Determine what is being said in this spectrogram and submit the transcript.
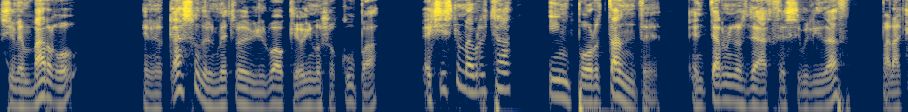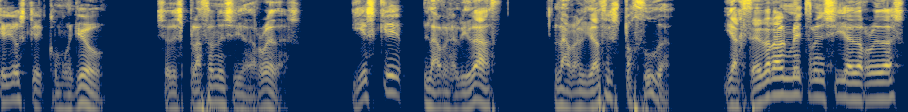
Sin embargo, en el caso del metro de Bilbao que hoy nos ocupa, existe una brecha importante en términos de accesibilidad para aquellos que, como yo, se desplazan en silla de ruedas. Y es que la realidad, la realidad es tozuda. Y acceder al metro en silla de ruedas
